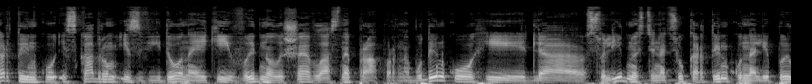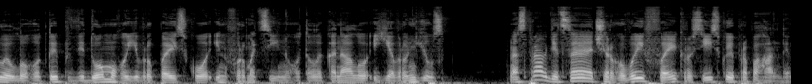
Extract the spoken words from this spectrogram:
Картинку із кадром із відео, на якій видно лише власне прапор на будинку, і для солідності на цю картинку наліпили логотип відомого європейського інформаційного телеканалу Євроньюз. Насправді це черговий фейк російської пропаганди.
